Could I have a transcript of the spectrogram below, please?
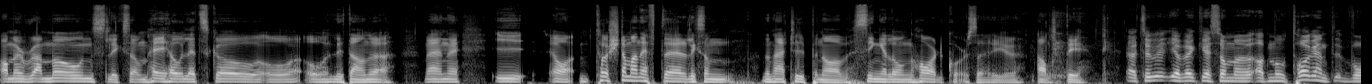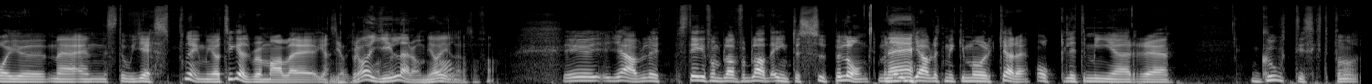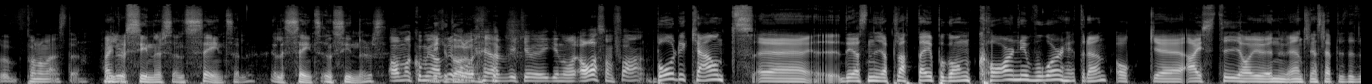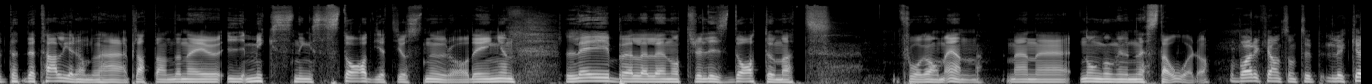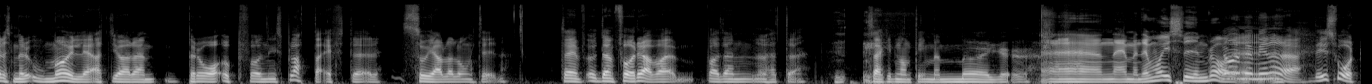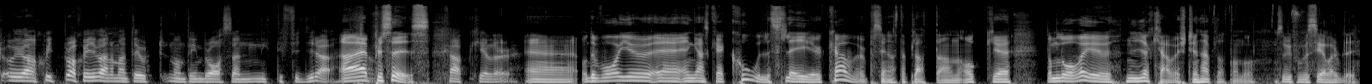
ja men Ramones liksom, Hey Ho Let's Go och, och lite andra. Men eh, i, ja, törstar man efter liksom den här typen av singalong hardcore så är det ju alltid Jag, tror, jag verkar som eh, att mottagandet var ju med en stor gäspning, men jag tycker att Ramallah är ganska jag, bra. jag gillar dem, jag Ja. gillar dem som fan. Det är ju jävligt, steget från Blood for Blood är inte superlångt, men det Nej. är jävligt mycket mörkare och lite mer eh, gotiskt på, no, på någon vänster. Eller Sinners and Saints eller? Eller Saints and Sinners. Ja, man kommer ju Vilket aldrig ihåg vilken, vilken år. Ja, som fan. Body Count, eh, deras nya platta är på gång. Carnivore heter den. Och eh, Ice-T har ju nu äntligen släppt lite det- detaljer om den här plattan. Den är ju i mixningsstadiet just nu då. Och det är ingen label eller något releasedatum att fråga om än. Men eh, någon gång under nästa år då. Och Body Count som typ lyckades med det omöjliga att göra en bra uppföljningsplatta efter så jävla lång tid. Den, den förra, vad, vad den nu hette. Säkert någonting med murder. Eh, nej men den var ju svinbra. Ja, men jag menar det. Det är ju svårt att göra en skitbra skiva när man inte gjort någonting bra sedan 94. Nej, precis. Cup Killer. Eh, och det var ju eh, en ganska cool Slayer-cover på senaste plattan och eh, de lovar ju nya covers till den här plattan då, så vi får väl se vad det blir.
